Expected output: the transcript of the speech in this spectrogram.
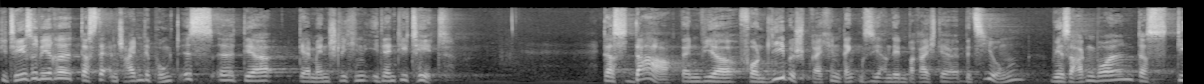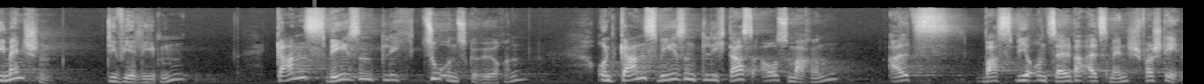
Die These wäre, dass der entscheidende Punkt ist äh, der der menschlichen Identität. Dass da, wenn wir von Liebe sprechen, denken Sie an den Bereich der Beziehungen, wir sagen wollen, dass die Menschen, die wir lieben, ganz wesentlich zu uns gehören und ganz wesentlich das ausmachen, als was wir uns selber als Mensch verstehen.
